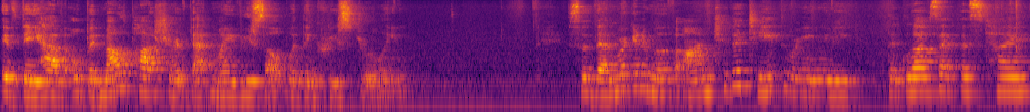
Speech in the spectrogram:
if they have open mouth posture, that might result with increased drooling. So then we're going to move on to the teeth. We're going to need the gloves at this time.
